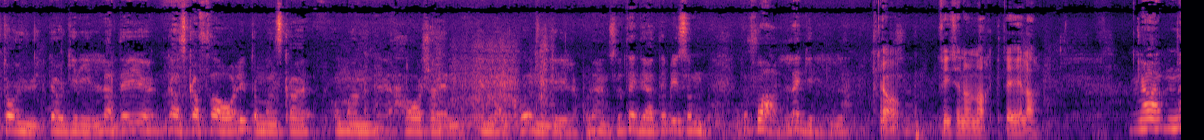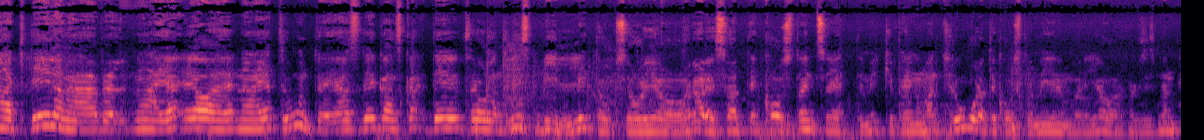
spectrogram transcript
stå ute och grilla. Det är ju ganska farligt om man ska, om man har så en, en balkong och grillar på den. Så då tänkte jag att det blir som, då får alla grilla. Ja, finns det några nackdelar? Ja, nackdelarna är väl, nej jag, jag, nej jag tror inte det. Alltså det är ganska, det är förhållandevis billigt också att göra det så att det kostar inte så jättemycket pengar. Man tror att det kostar mer än vad det gör faktiskt. Men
